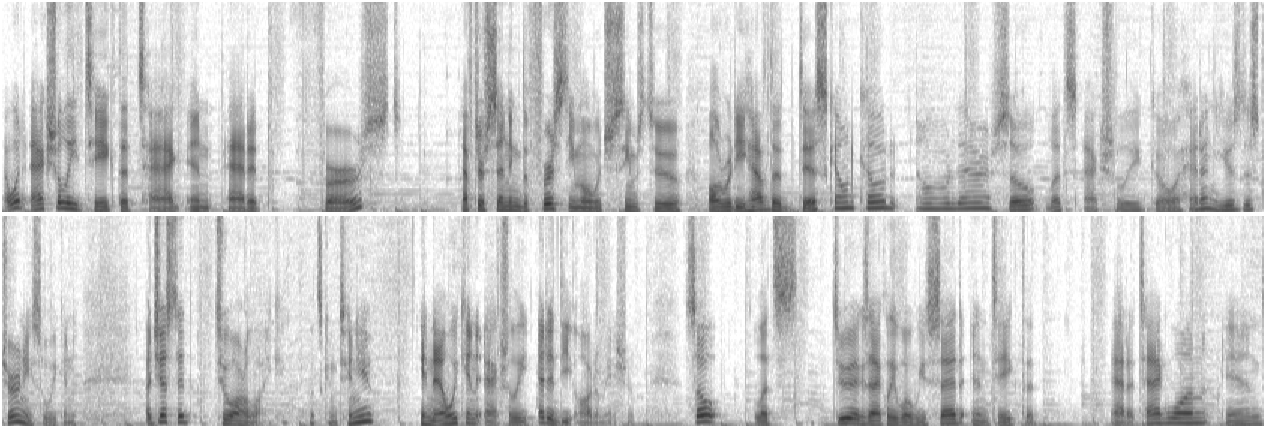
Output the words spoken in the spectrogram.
I would actually take the tag and add it first after sending the first email, which seems to already have the discount code over there. So let's actually go ahead and use this journey so we can adjust it to our liking. Let's continue. And now we can actually edit the automation. So let's do exactly what we said and take the add a tag one and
